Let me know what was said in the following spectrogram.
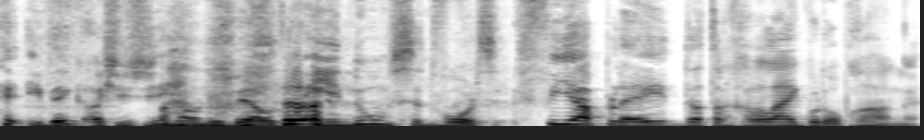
Ik denk als je Ziggo nu belt en je noemt het woord via Play, dat dan gelijk wordt opgehangen.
